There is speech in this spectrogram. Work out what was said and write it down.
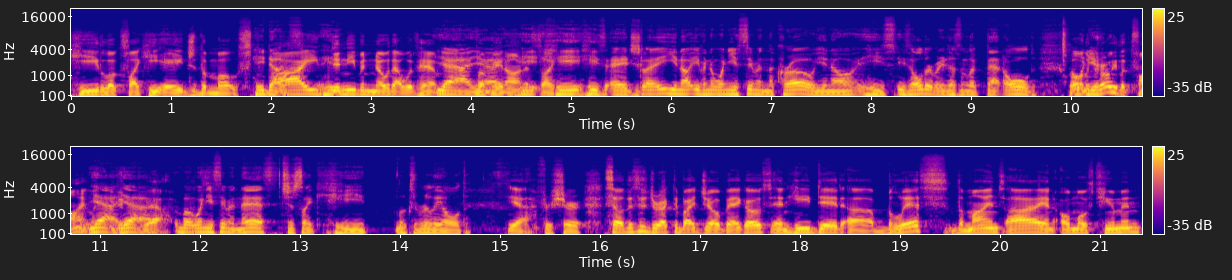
he looks like he aged the most. He does. I He- didn't even know that was him. Yeah, yeah. I'm being honest. he, like, he he's aged. Like, you know, even when you see him in The Crow, you know, he's he's older, but he doesn't look that old. But oh, when the you, crow, he looked fine. Like, yeah, he did- yeah, But when you see him in this, just like he looks really old. Yeah, for sure. So this is directed by Joe Begos, and he did uh, Bliss, The Mind's Eye, and Almost Human.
